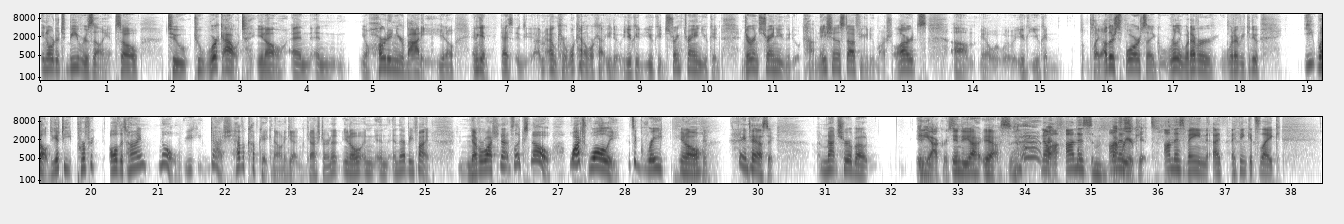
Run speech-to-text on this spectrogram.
in order to be resilient. So to to work out, you know, and and you know harden your body, you know. And again, guys, I don't care what kind of workout you do. You could you could strength train, you could endurance train, you can do a combination of stuff. You could do martial arts. Um, you know, you you could play other sports, like really whatever whatever you can do. Eat well. Do you have to eat perfect all the time? No. You, gosh, have a cupcake now and again. Gosh darn it, you know, and, and, and that'd be fine. Never watch Netflix? No. Watch Wall-E. It's a great, you know, fantastic. I'm not sure about Idiocracy. India, yes. No, on this on not this for your kids on this vein, I, I think it's like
